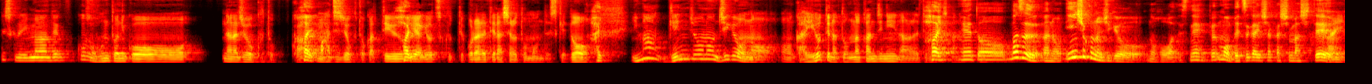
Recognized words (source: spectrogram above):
ですけど今でこそ本当にこう、70億とか、はいまあ80億とかっていう売り上げを作ってこられてらっしゃると思うんですけど、はい。今、現状の事業の概要っていうのはどんな感じになられてるんはいですか。ね？えっ、と、まず、あの、飲食の事業の方はですね、もう別会社化しまして、はい。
